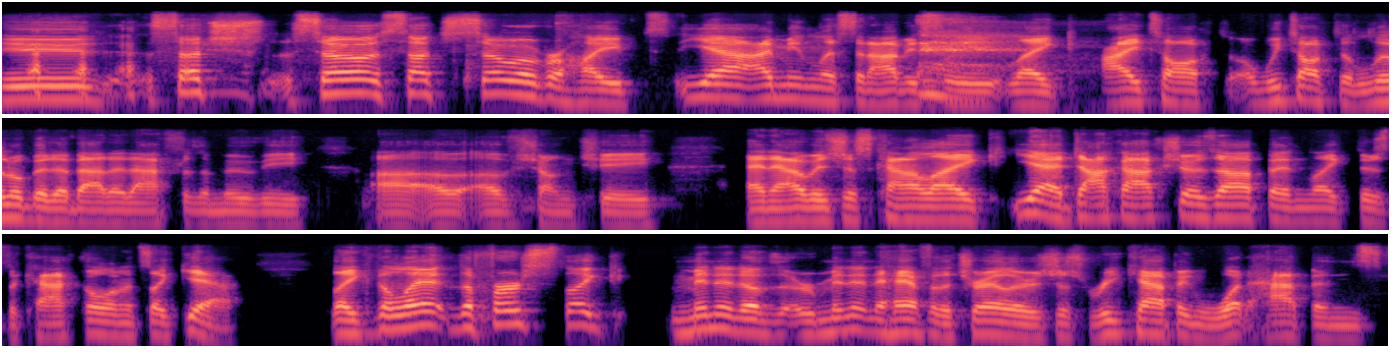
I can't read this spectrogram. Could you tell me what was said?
dude. Such so such so overhyped. Yeah, I mean, listen. Obviously, like I talked, we talked a little bit about it after the movie of, of Shang Chi, and I was just kind of like, yeah, Doc Ock shows up, and like there's the cackle, and it's like, yeah, like the la- the first like minute of the or minute and a half of the trailer is just recapping what happens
